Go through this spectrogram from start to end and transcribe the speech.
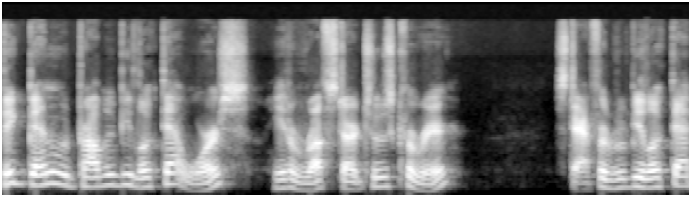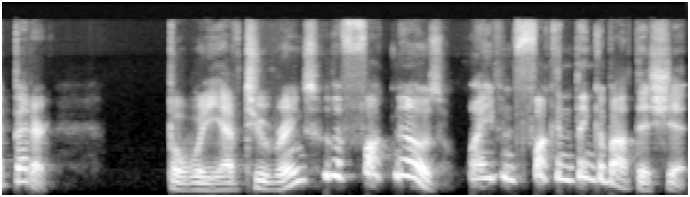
Big Ben would probably be looked at worse. He had a rough start to his career. Stafford would be looked at better. But would he have two rings? Who the fuck knows? Why even fucking think about this shit?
